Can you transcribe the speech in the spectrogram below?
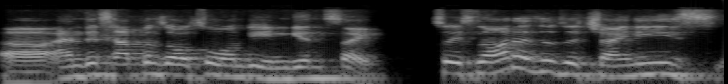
uh, and this happens also on the Indian side. So it's not as if the Chinese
